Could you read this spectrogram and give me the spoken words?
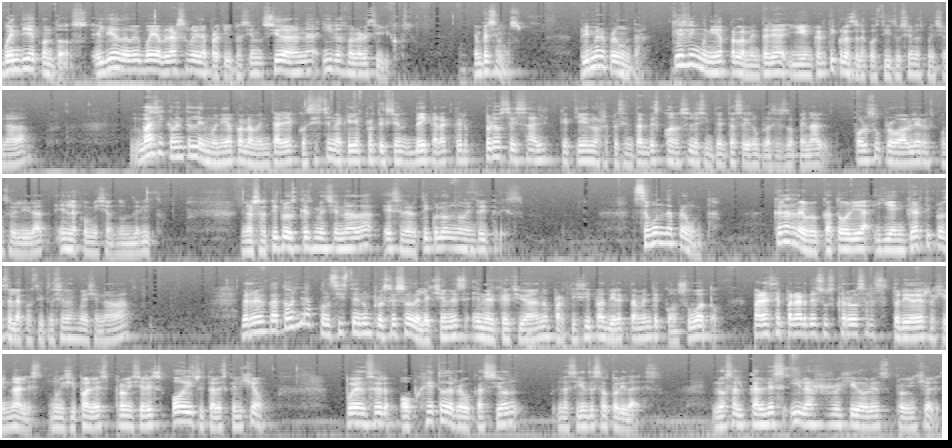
Buen día con todos. El día de hoy voy a hablar sobre la participación ciudadana y los valores cívicos. Empecemos. Primera pregunta. ¿Qué es la inmunidad parlamentaria y en qué artículos de la Constitución es mencionada? Básicamente la inmunidad parlamentaria consiste en aquella protección de carácter procesal que tienen los representantes cuando se les intenta seguir un proceso penal por su probable responsabilidad en la comisión de un delito. En los artículos que es mencionada es el artículo 93. Segunda pregunta. ¿Qué es la revocatoria y en qué artículos de la Constitución es mencionada? La revocatoria consiste en un proceso de elecciones en el que el ciudadano participa directamente con su voto, para separar de sus cargos a las autoridades regionales, municipales, provinciales o distritales que eligió. Pueden ser objeto de revocación las siguientes autoridades, los alcaldes y los regidores provinciales.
